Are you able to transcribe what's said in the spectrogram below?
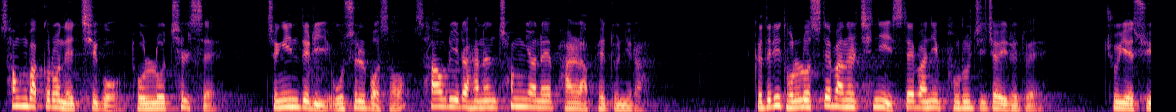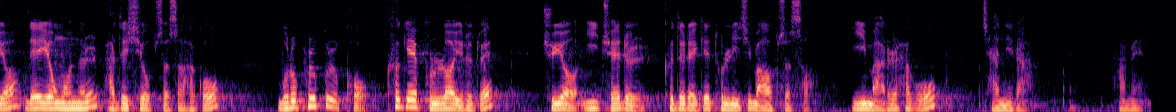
성 밖으로 내치고 돌로 칠세 증인들이 옷을 벗어 사울이라 하는 청년의 발 앞에 두니라. 그들이 돌로 스테반을 치니 스테반이 부르짖어 이르되 주 예수여 내 영혼을 받으시옵소서 하고 무릎을 꿇고 크게 불러 이르되 주여 이 죄를 그들에게 돌리지 마옵소서 이 말을 하고 자니라. 아멘.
